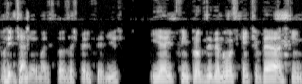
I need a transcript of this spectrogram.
no Rio de Janeiro, mas em todas as periferias. E enfim, produzir denúncia, quem tiver, enfim,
